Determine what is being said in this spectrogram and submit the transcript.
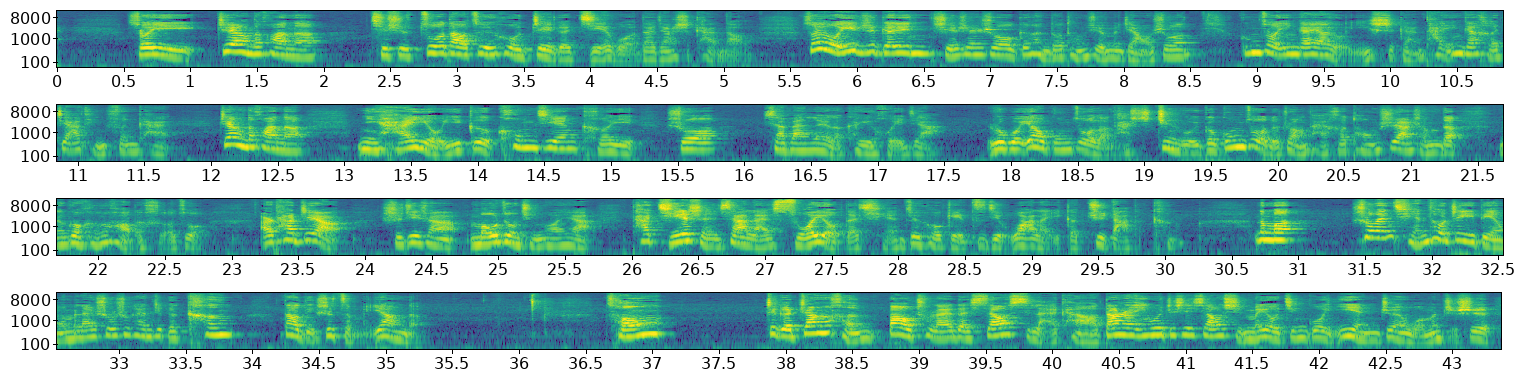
所以这样的话呢，其实做到最后这个结果大家是看到了。所以我一直跟学生说，我跟很多同学们讲，我说工作应该要有仪式感，它应该和家庭分开。这样的话呢，你还有一个空间可以说下班累了可以回家。如果要工作了，他是进入一个工作的状态，和同事啊什么的能够很好的合作，而他这样。实际上，某种情况下，他节省下来所有的钱，最后给自己挖了一个巨大的坑。那么，说完前头这一点，我们来说说看这个坑到底是怎么样的。从这个张恒爆出来的消息来看啊，当然，因为这些消息没有经过验证，我们只是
